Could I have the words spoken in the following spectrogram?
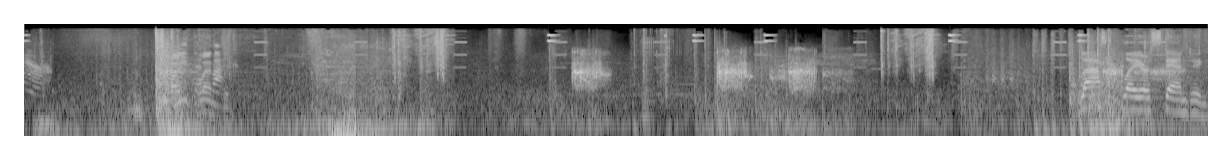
Here. Spike planted. Player standing.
